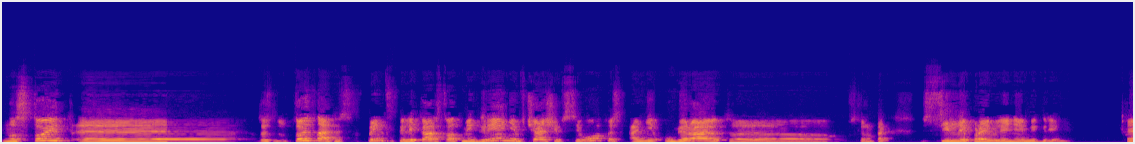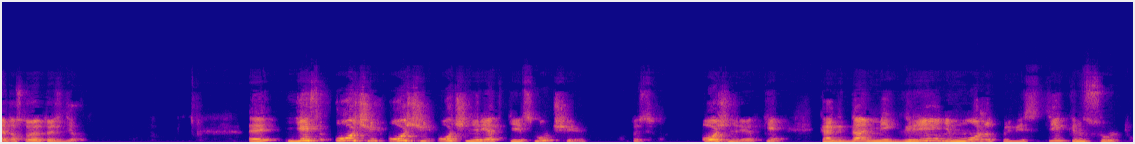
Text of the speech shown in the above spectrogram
Но стоит э, то есть, кто ну, знает, то есть, в принципе, лекарства от мигрени чаще всего, то есть, они убирают, э, скажем так, сильные проявления мигрени. Это стоит то сделать. Э, есть очень-очень-очень редкие случаи, то есть очень редкие, когда мигрень может привести к инсульту.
